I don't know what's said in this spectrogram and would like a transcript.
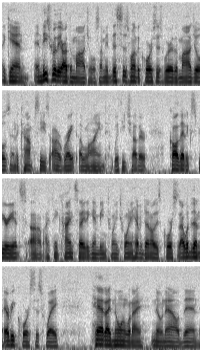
Again, and these really are the modules. I mean, this is one of the courses where the modules and the competencies are right aligned with each other. Call that experience. Um, I think hindsight, again, being 2020, haven't done all these courses. I would have done every course this way had I known what I know now then.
